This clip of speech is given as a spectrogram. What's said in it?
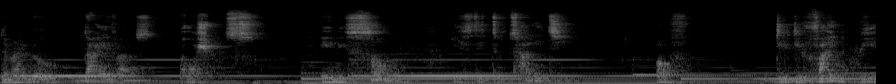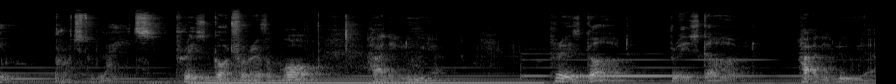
There are no diverse portions. In His Son is the totality of the divine will brought to light. Praise God forevermore. Hallelujah. Praise God. Praise God. Hallelujah.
